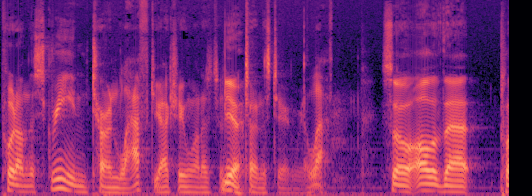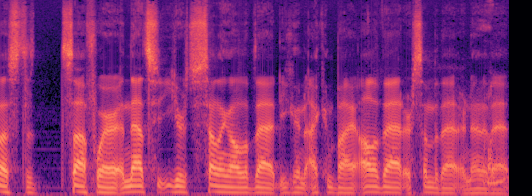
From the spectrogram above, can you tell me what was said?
put on the screen turn left. You actually want it to Yeah. turn the steering wheel left. So all of that plus the software, and that's you're selling all of that. You can I can buy all of that or some of that or none of that.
